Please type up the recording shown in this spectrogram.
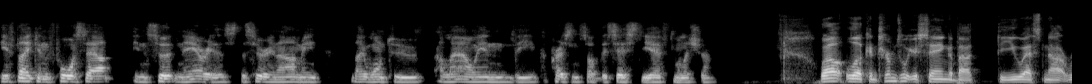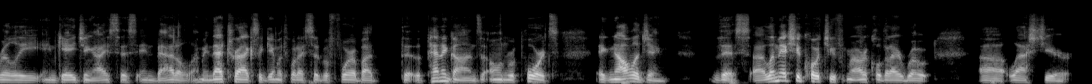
if they can force out in certain areas the Syrian army, they want to allow in the, the presence of this SDF militia. Well, look, in terms of what you're saying about the U.S. not really engaging ISIS in battle, I mean, that tracks again with what I said before about the, the Pentagon's own reports acknowledging this. Uh, let me actually quote you from an article that I wrote uh, last year.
